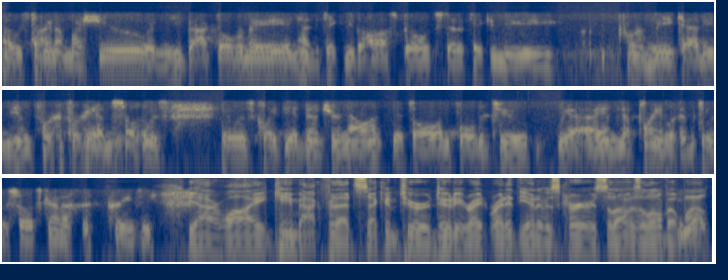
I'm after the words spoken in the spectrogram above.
I was tying up my shoe, and he backed over me and had to take me to the hospital instead of taking me for me caddying him for for him. So it was it was quite the adventure. Now it's all unfolded to yeah. I ended up playing with him too, so it's kind of crazy. Yeah, well, I came back for that second tour of duty right right at the end of his career, so that was a little bit wild.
